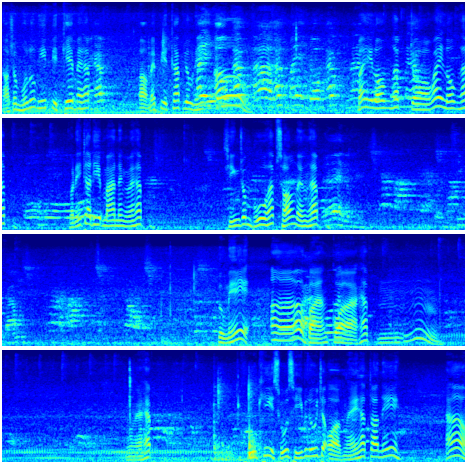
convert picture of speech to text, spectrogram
เอาชมพูลูกนี้ปิดเกมไหมครับอ๋อไม่ปิดครับลูกไม่นี้จเอ้าบครับอ่าครับไม่จบครับไม่ลงครับจ่อไม่ลงครับโอ้โหวันนี้เจะดีมาหนึ่งนะครับ ชิงชมพูครับสองหนึ่งครับเฮ้ย ดูดิชิงดตรงนี้อ้าวบางกว่าครับอืมนะครับคู่ขี้สูสีไม่รู้จะออกไหนครับตอนนี้อ้าว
